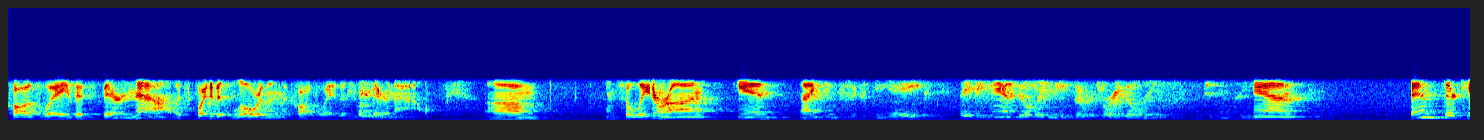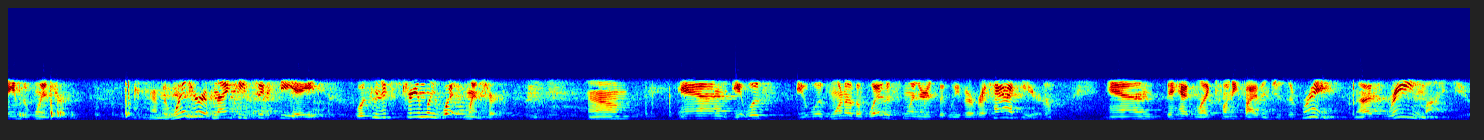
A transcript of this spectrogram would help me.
causeway that's there now. It's quite a bit lower than the causeway that's there now. Um, and so later on in 1968, they began building the observatory buildings, which you can see. And then there came the winter. And the winter of 1968 was an extremely wet winter. Um, and it was it was one of the wettest winters that we've ever had here, and they had like 25 inches of rain. Now that's rain, mind you.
